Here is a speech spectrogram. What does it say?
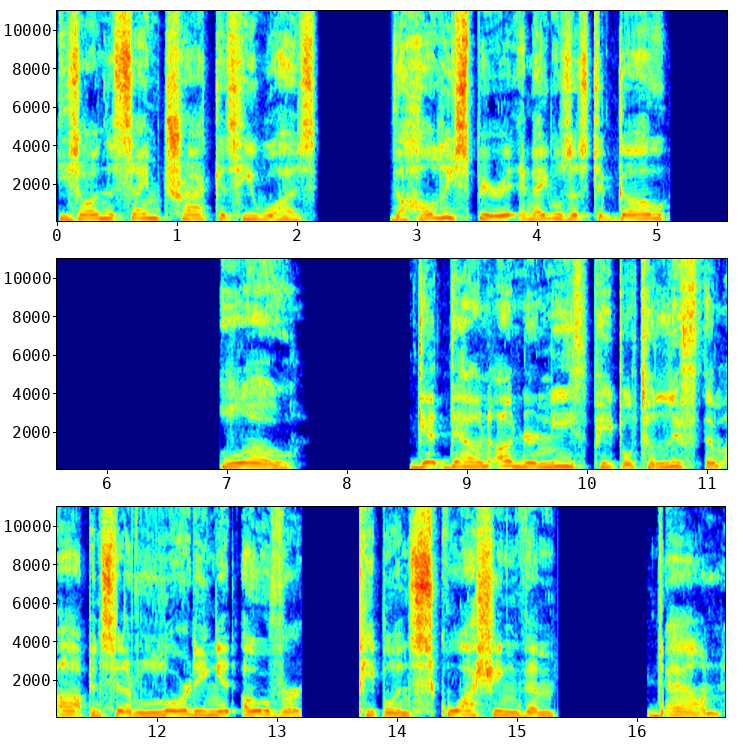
he's on the same track as he was. The Holy Spirit enables us to go low, get down underneath people to lift them up instead of lording it over people and squashing them down.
